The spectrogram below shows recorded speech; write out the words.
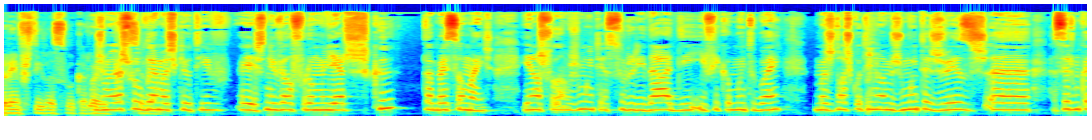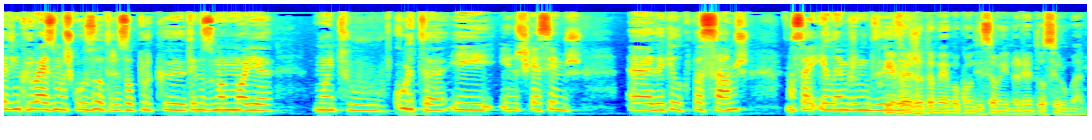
para investir na sua carreira. Os maiores problemas que eu tive a este nível foram mulheres que também são mães. E nós falamos muito em sororidade e, e fica muito bem, mas nós continuamos muitas vezes a, a, ser um bocadinho cruéis umas com as outras, ou porque temos uma memória muito curta e, e nos esquecemos uh, daquilo que passamos. Não sei, eu lembro-me de. Porque a inveja de... também é uma condição inerente ao ser humano.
